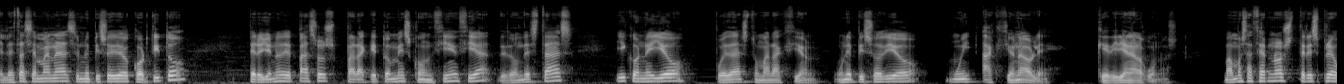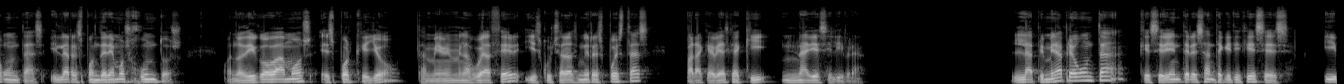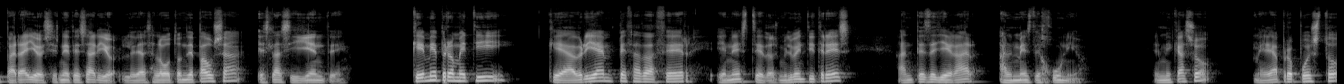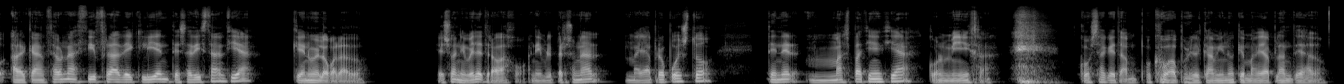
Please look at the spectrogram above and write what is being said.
El de esta semana es un episodio cortito, pero lleno de pasos para que tomes conciencia de dónde estás y con ello puedas tomar acción. Un episodio muy accionable, que dirían algunos. Vamos a hacernos tres preguntas y las responderemos juntos. Cuando digo vamos es porque yo también me las voy a hacer y escucharás mis respuestas para que veas que aquí nadie se libra. La primera pregunta que sería interesante que te hicieses y para ello, si es necesario, le das al botón de pausa, es la siguiente. ¿Qué me prometí que habría empezado a hacer en este 2023 antes de llegar al mes de junio? En mi caso, me había propuesto alcanzar una cifra de clientes a distancia que no he logrado. Eso a nivel de trabajo. A nivel personal, me había propuesto tener más paciencia con mi hija, cosa que tampoco va por el camino que me había planteado.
